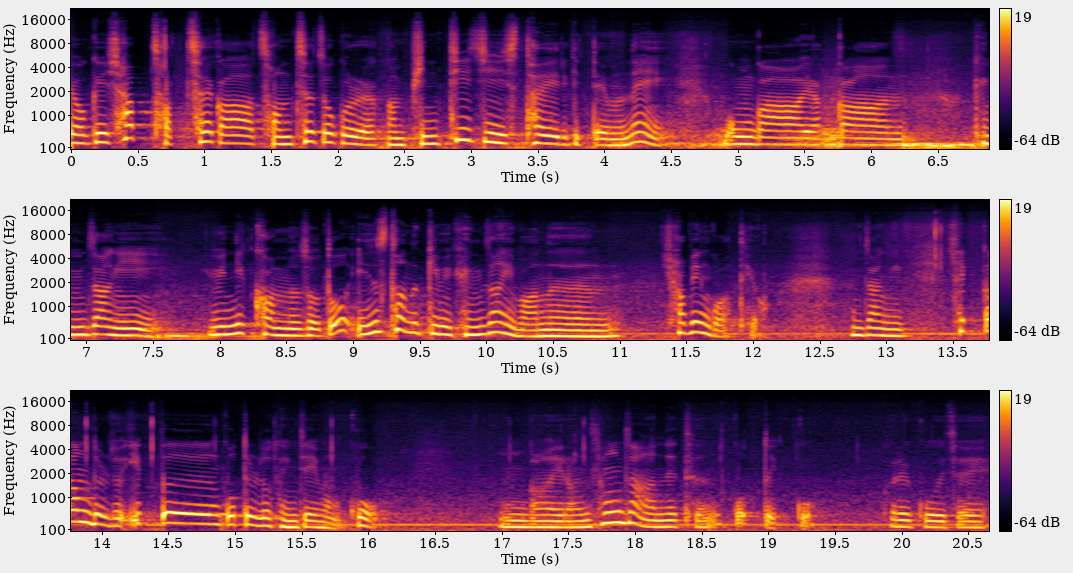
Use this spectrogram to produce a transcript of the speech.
여기 샵 자체가 전체적으로 약간 빈티지 스타일이기 때문에 뭔가 약간 굉장히 유니크하면서도 인스타 느낌이 굉장히 많은 샵인 것 같아요. 굉장히 색감들도 이쁜 꽃들도 굉장히 많고 뭔가 이런 상자 안에 든 꽃도 있고 그리고 이제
